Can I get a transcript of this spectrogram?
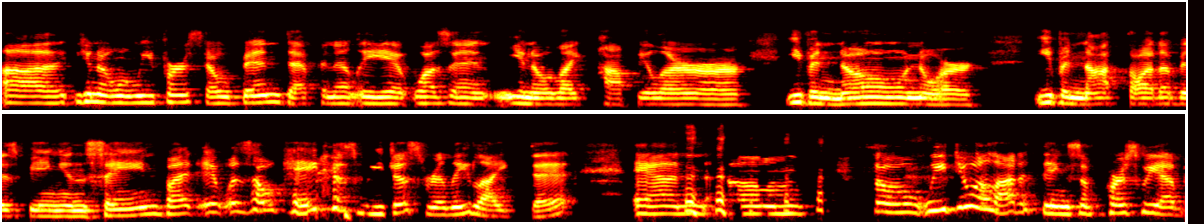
uh, you know, when we first opened, definitely it wasn't, you know, like popular or even known or even not thought of as being insane, but it was okay because we just really liked it. And um, so we do a lot of things. Of course, we have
